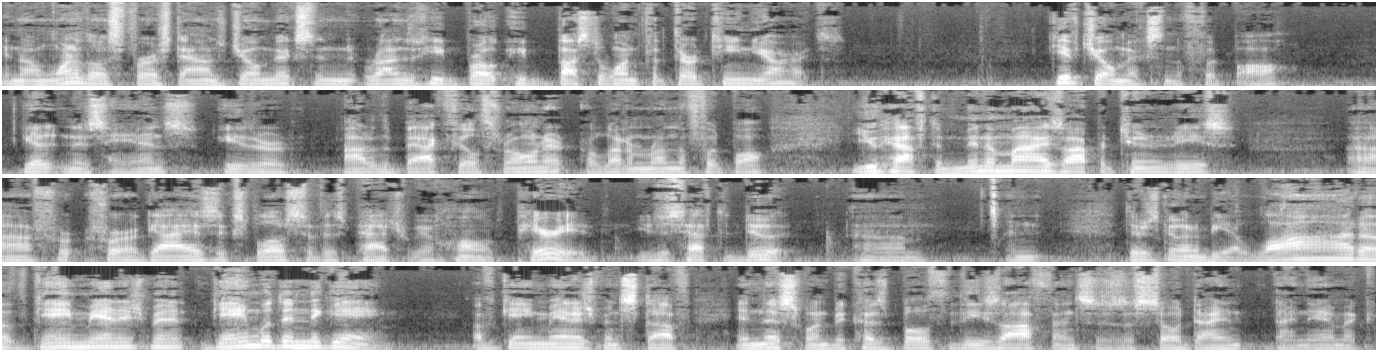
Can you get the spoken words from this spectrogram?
And on one of those first downs, Joe Mixon runs. He broke. He busted one for 13 yards. Give Joe Mixon the football. Get it in his hands, either out of the backfield throwing it or let him run the football. You have to minimize opportunities uh, for for a guy as explosive as Patrick Mahomes. Period. You just have to do it. Um, and there's going to be a lot of game management, game within the game, of game management stuff in this one because both of these offenses are so dy- dynamic.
